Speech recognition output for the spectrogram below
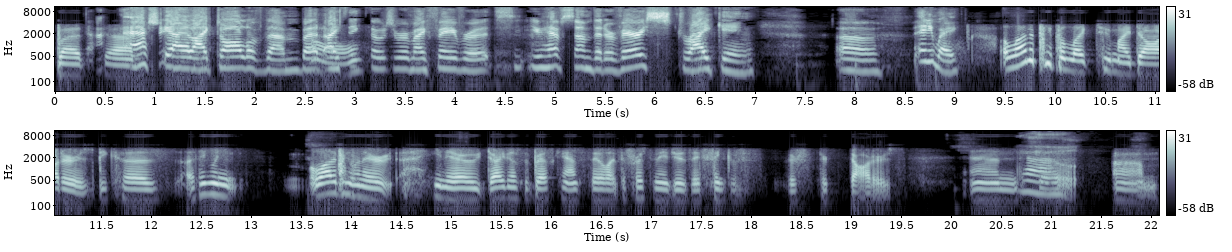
but uh, Actually, I liked all of them, but I Oh. think those were my favorites. You have some that are very striking. Uh, anyway, a lot of people like to my daughters because I think when a lot of people when they're you know diagnosed with breast cancer, they're like the first thing they do is they think of their, their daughters, and Yeah. so. Um,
